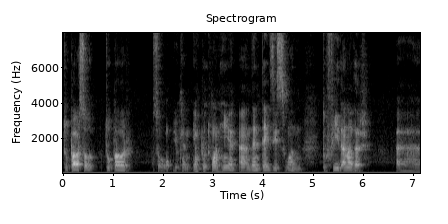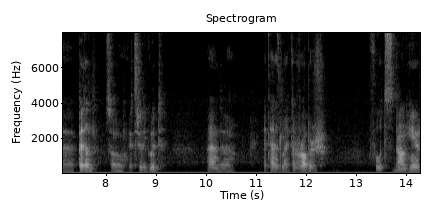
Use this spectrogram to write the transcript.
two power so two power so you can input one here and then take this one to feed another uh, pedal. So it's really good. And uh, it has like a rubber foots down here.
